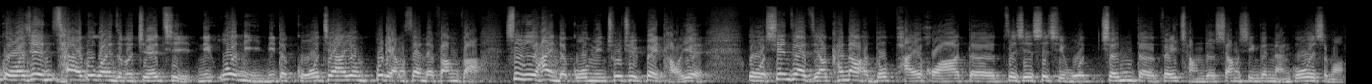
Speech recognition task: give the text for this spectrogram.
国现在不管怎么崛起，你问你你的国家用不良善的方法，是不是害你的国民出去被讨厌？我现在只要看到很多排华的这些事情，我真的非常的伤心跟难过。为什么？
